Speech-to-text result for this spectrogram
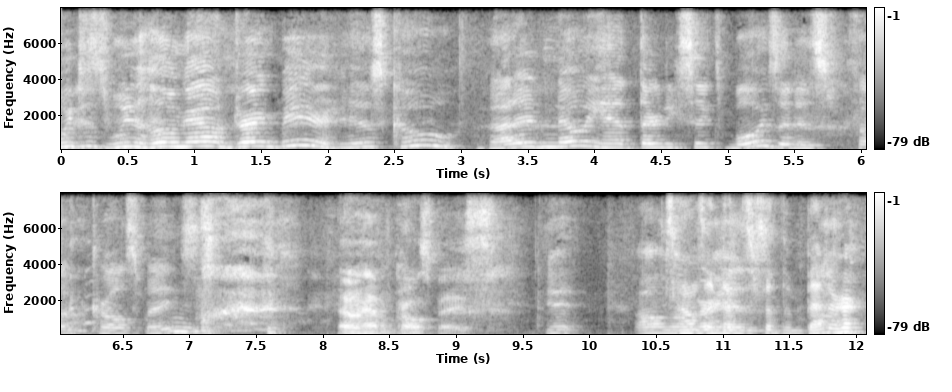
We just we hung out and drank beer. It was cool. I didn't know he had 36 boys in his fucking crawl space. I don't have a crawl space. Yeah. All Sounds over like that's for the better.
